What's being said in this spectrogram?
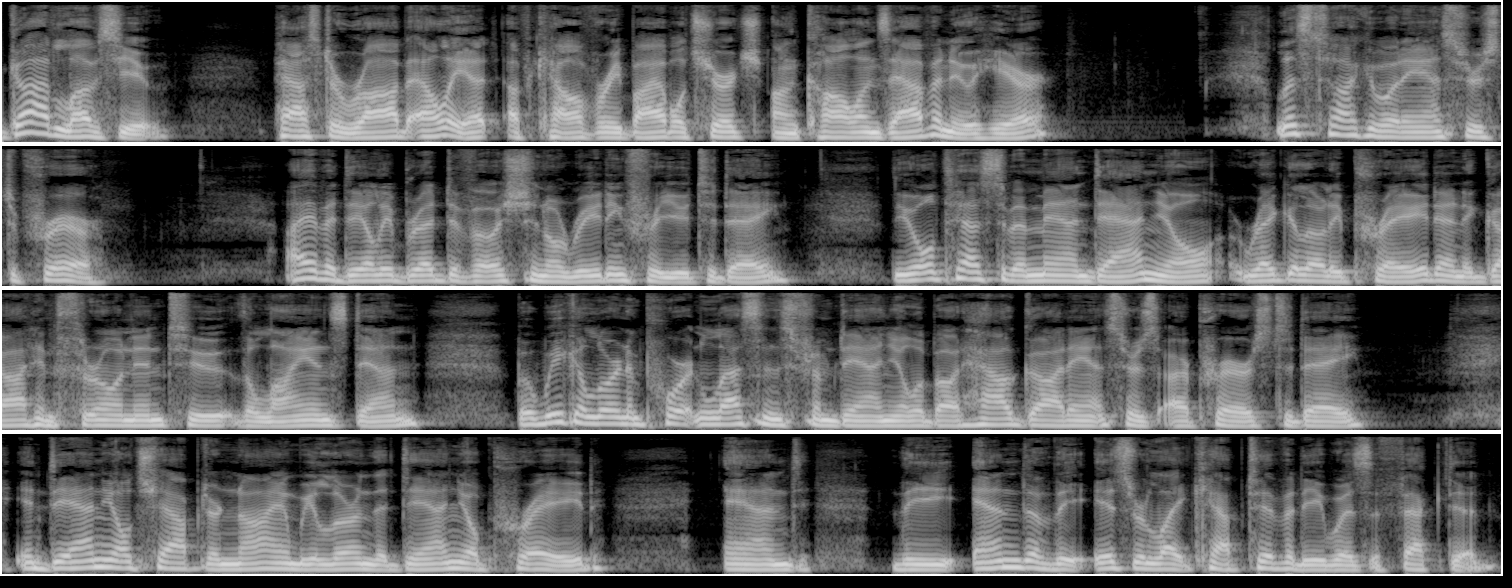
God loves you. Pastor Rob Elliott of Calvary Bible Church on Collins Avenue here. Let's talk about answers to prayer. I have a daily bread devotional reading for you today. The Old Testament man Daniel regularly prayed and it got him thrown into the lion's den, but we can learn important lessons from Daniel about how God answers our prayers today. In Daniel chapter 9, we learn that Daniel prayed and the end of the Israelite captivity was effected.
